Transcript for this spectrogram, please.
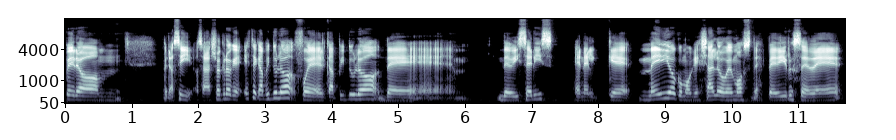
Pero, mm, pero sí, o sea, yo creo que este capítulo fue el capítulo de, de Viserys en el que medio como que ya lo vemos despedirse de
